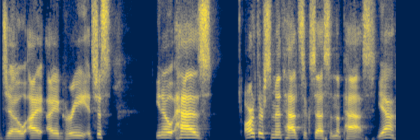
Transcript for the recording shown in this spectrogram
Joe, I, I agree. It's just, you know, has Arthur Smith had success in the past? Yeah,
